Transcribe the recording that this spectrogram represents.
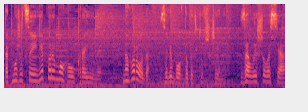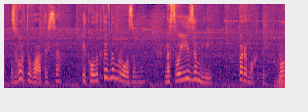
Так може, це і є перемога України, нагорода за любов до батьківщини. Залишилося згуртуватися і колективним розумом на своїй землі перемогти. Бог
